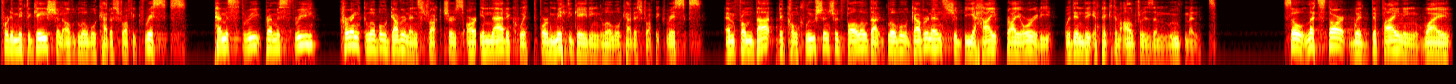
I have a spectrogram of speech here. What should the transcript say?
for the mitigation of global catastrophic risks. Premise three, premise three current global governance structures are inadequate for mitigating global catastrophic risks. And from that, the conclusion should follow that global governance should be a high priority within the effective altruism movement. So let's start with defining why,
